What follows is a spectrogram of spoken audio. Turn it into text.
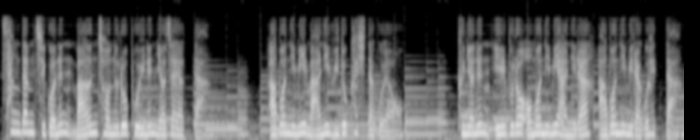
상담 직원은 마흔 전후로 보이는 여자였다. 아버님이 많이 위독하시다고요. 그녀는 일부러 어머님이 아니라 아버님이라고 했다.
